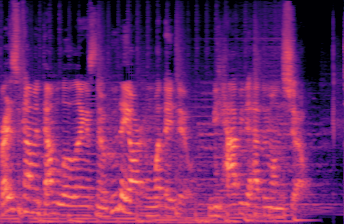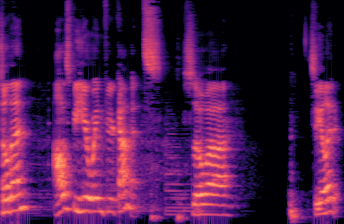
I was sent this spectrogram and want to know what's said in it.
write us a comment down below letting us know who they are and what they do. We'd be happy to have them on the show. Till then, I'll just be here waiting for your comments. So, uh, see you later.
